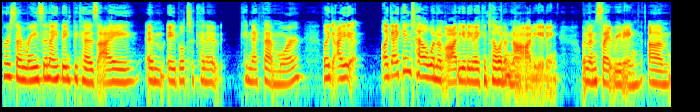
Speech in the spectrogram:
for some reason i think because i am able to kind of connect that more like i like i can tell when i'm audiating i can tell when i'm not audiating when i'm sight reading um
